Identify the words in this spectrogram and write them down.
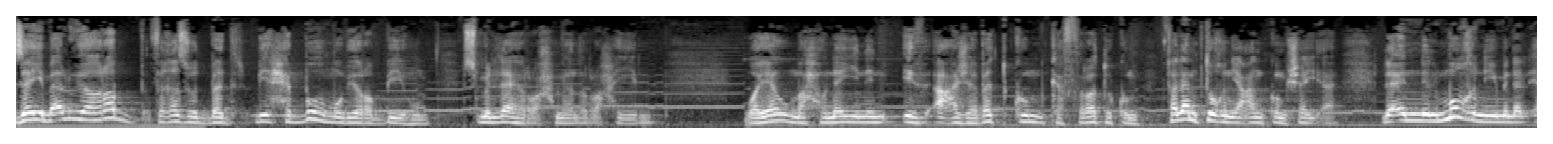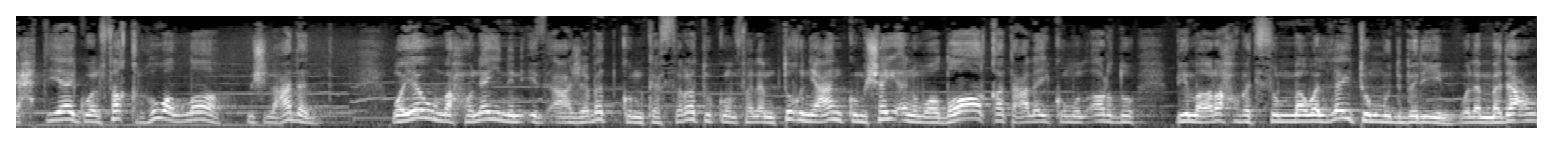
زي ما قالوا يا رب في غزوة بدر بيحبهم وبيربيهم. بسم الله الرحمن الرحيم. ويوم حنين إذ أعجبتكم كثرتكم فلم تغني عنكم شيئا لأن المغني من الاحتياج والفقر هو الله مش العدد. ويوم حنين إذ أعجبتكم كثرتكم فلم تغن عنكم شيئا وضاقت عليكم الأرض بما رحبت ثم وليتم مدبرين. ولما دعوا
